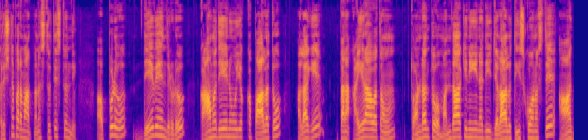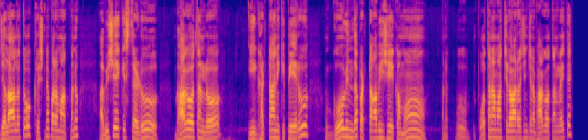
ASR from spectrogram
కృష్ణ పరమాత్మను స్తుతిస్తుంది. అప్పుడు దేవేంద్రుడు కామధేనువు యొక్క పాలతో అలాగే తన ఐరావతం తొండంతో మందాకిని నది జలాలు తీసుకొనొస్తే ఆ జలాలతో కృష్ణ పరమాత్మను అభిషేకిస్తాడు. భాగవతంలో ఈ ఘట్టానికి పేరు గోవింద పట్టాభిషేకము. మనకు పోతనామాచ్యుల వారు రచించిన భాగవతంలో అయితే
